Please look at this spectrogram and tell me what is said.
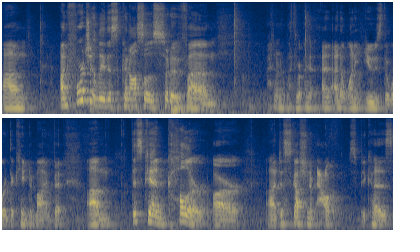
Um, unfortunately, this can also sort of, um, I don't know what the, I, I, don't want to use the word that came to mind, but um, this can color our uh, discussion of algorithms because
